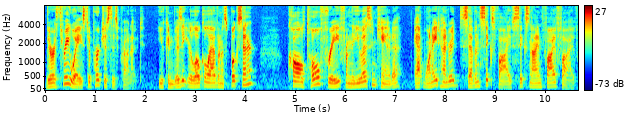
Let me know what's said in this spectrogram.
There are three ways to purchase this product. You can visit your local Adventist Book Center, call toll free from the U.S. and Canada at 1 800 765 6955,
